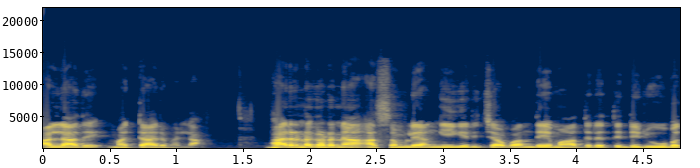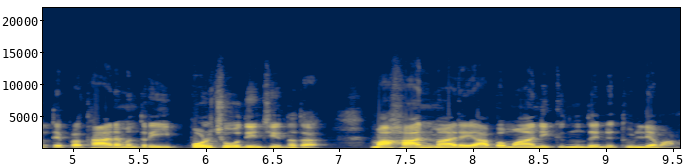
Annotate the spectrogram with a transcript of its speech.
അല്ലാതെ മറ്റാരുമല്ല. ഭരണഘടനാ അസംബ്ലി അംഗീകരിച്ച വന്ദേ മാതരത്തിന്റെ രൂപത്തെ പ്രധാനമന്ത്രി ഇപ്പോൾ ചോദ്യം ചെയ്യുന്നത് മഹാന്മാരെ അപമാനിക്കുന്നതിന് തുല്യമാണ്.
